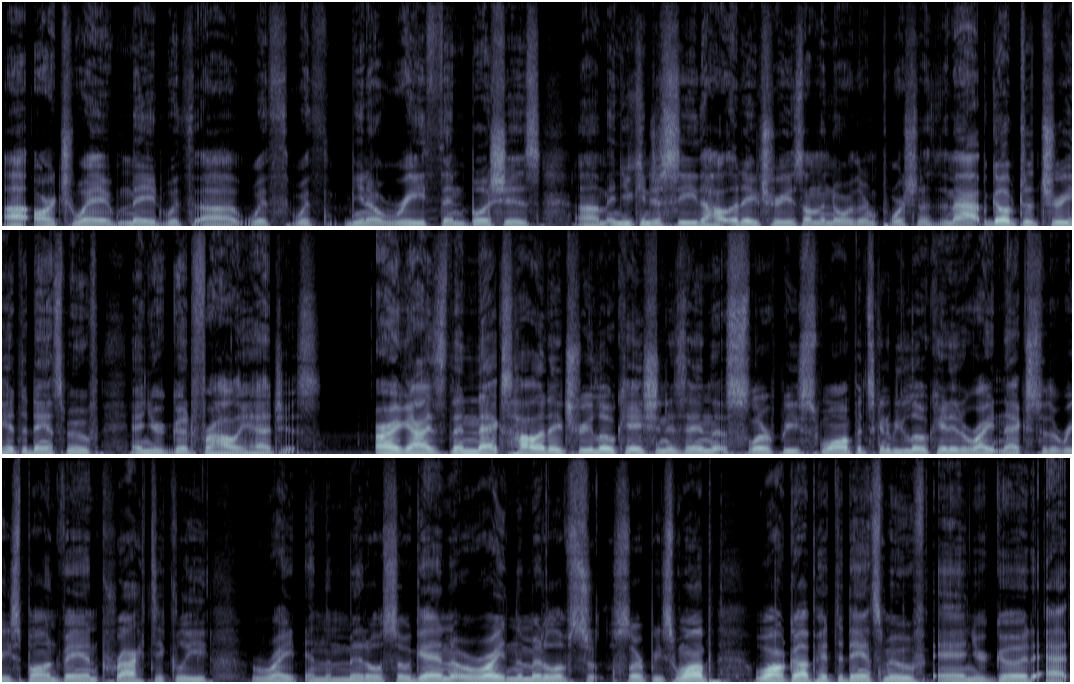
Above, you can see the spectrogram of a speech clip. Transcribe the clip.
uh, archway made with uh, with with you know wreath and bushes, um, and you can just see the holiday tree is on the northern portion of the map. Go up to the tree, hit the dance move, and you're good for Holly Hedges. Alright guys, the next holiday tree location is in Slurpy Swamp. It's going to be located right next to the respawn van, practically right in the middle. So again, right in the middle of Slurpy Swamp, walk up, hit the dance move, and you're good at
